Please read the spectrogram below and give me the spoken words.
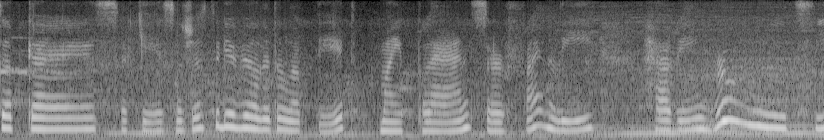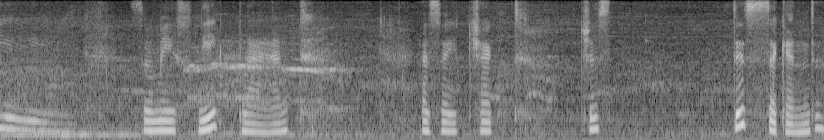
up guys? Okay, so just to give you a little update, my plants are finally having roots. Yay! So my snake plant, as I checked just this second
